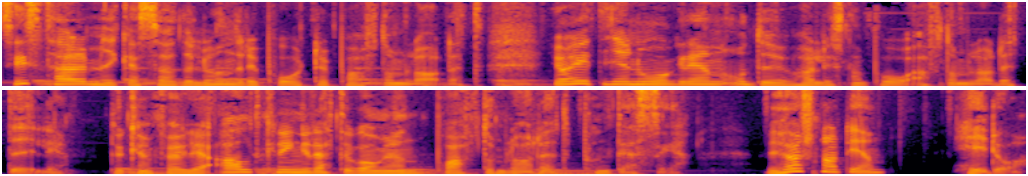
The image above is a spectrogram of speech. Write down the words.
Sist här Mika Söderlund, reporter på Aftonbladet. Jag heter Jenny Ågren och du har lyssnat på Aftonbladet Daily. Du kan följa allt kring rättegången på aftonbladet.se. Vi hörs snart igen. Hej då!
